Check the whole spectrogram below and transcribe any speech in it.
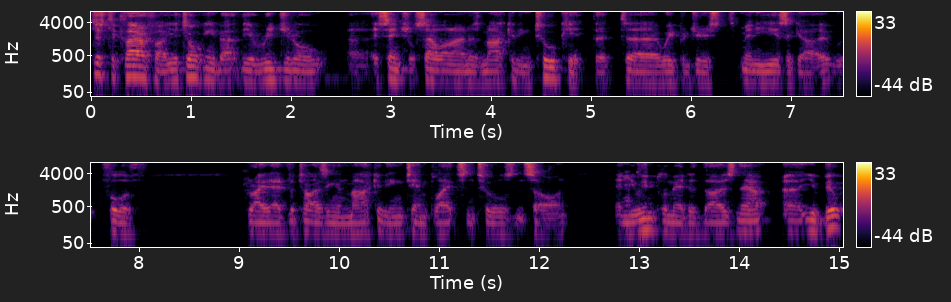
Just to clarify, you're talking about the original uh, Essential Salon Owners Marketing Toolkit that uh, we produced many years ago, full of great advertising and marketing templates and tools and so on and you implemented those. Now uh, you built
